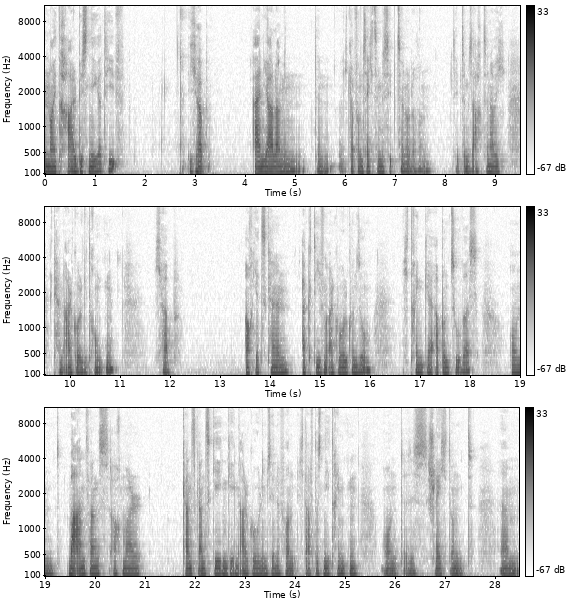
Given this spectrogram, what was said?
neutral bis negativ. Ich habe ein Jahr lang in den, ich glaube von 16 bis 17 oder von 17 bis 18 habe ich keinen Alkohol getrunken. Ich habe auch jetzt keinen aktiven Alkoholkonsum. Ich trinke ab und zu was und war anfangs auch mal ganz, ganz gegen, gegen Alkohol im Sinne von, ich darf das nie trinken und es ist schlecht und ähm,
